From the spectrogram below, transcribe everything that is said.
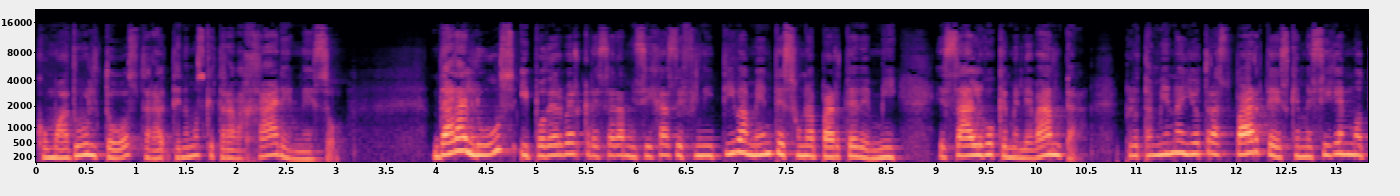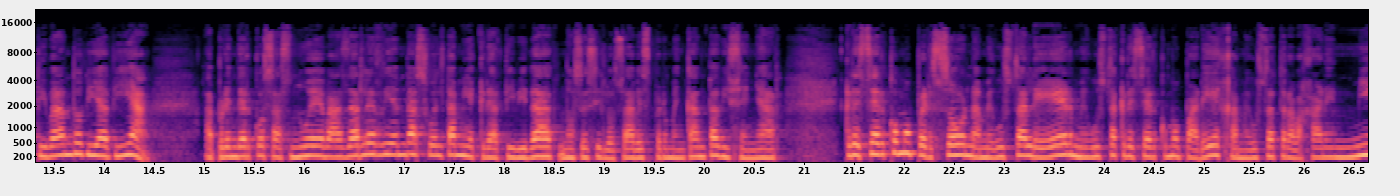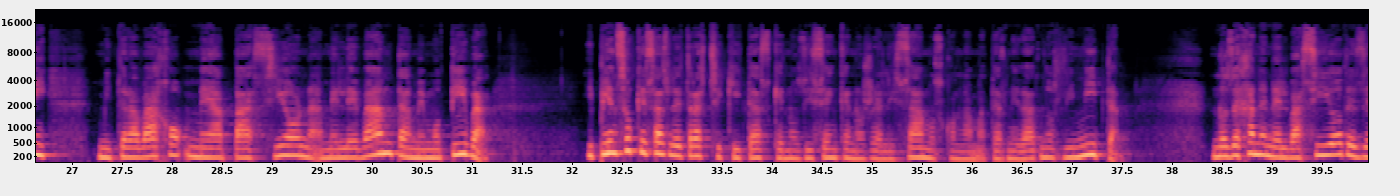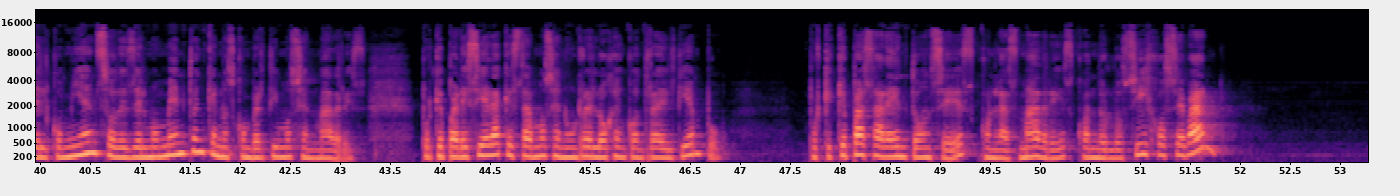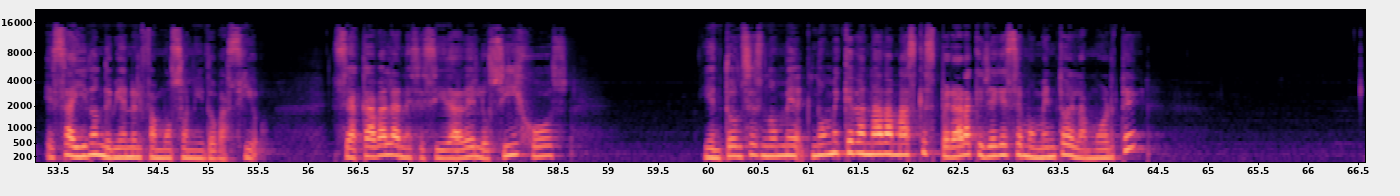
Como adultos tenemos que trabajar en eso. Dar a luz y poder ver crecer a mis hijas definitivamente es una parte de mí, es algo que me levanta, pero también hay otras partes que me siguen motivando día a día, aprender cosas nuevas, darle rienda suelta a mi creatividad, no sé si lo sabes, pero me encanta diseñar, crecer como persona, me gusta leer, me gusta crecer como pareja, me gusta trabajar en mí, mi trabajo me apasiona, me levanta, me motiva. Y pienso que esas letras chiquitas que nos dicen que nos realizamos con la maternidad nos limitan, nos dejan en el vacío desde el comienzo, desde el momento en que nos convertimos en madres porque pareciera que estamos en un reloj en contra del tiempo. Porque ¿qué pasará entonces con las madres cuando los hijos se van? Es ahí donde viene el famoso nido vacío. Se acaba la necesidad de los hijos y entonces no me, no me queda nada más que esperar a que llegue ese momento de la muerte.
